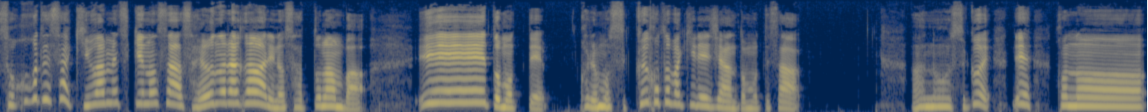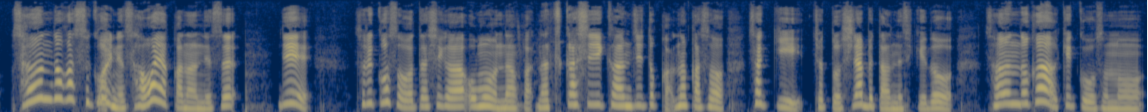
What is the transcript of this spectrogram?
そこでさ極めつけのささよなら代わりのサットナンバー。えーと思って。これもうすっごい言葉綺麗じゃんと思ってさ。あのすごい。でこのサウンドがすごいね爽やかなんです。でそれこそ私が思うなんか懐かしい感じとか。なんかそうさっきちょっと調べたんですけどサウンドが結構その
